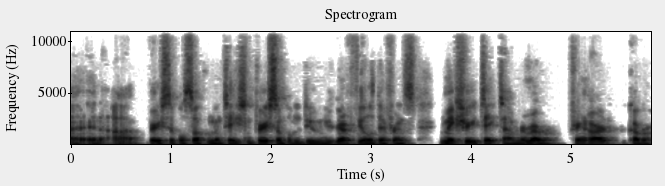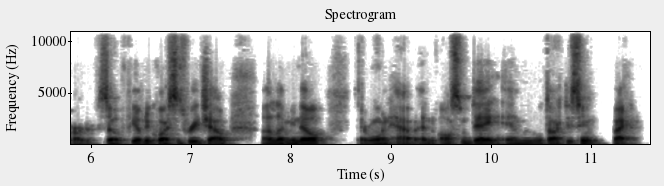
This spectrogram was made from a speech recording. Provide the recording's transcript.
uh, and uh, very simple supplementation. Very simple to do, and you're going to feel a difference. Make sure you take time. Remember, train hard, recover harder. So if you have any questions, reach out. Uh, let me know. Everyone have an awesome day, and we will talk to you soon. Bye.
